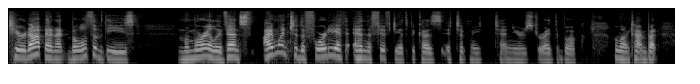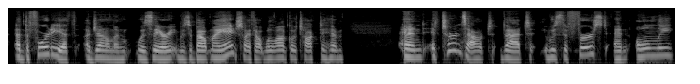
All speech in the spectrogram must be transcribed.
teared up and at both of these memorial events i went to the 40th and the 50th because it took me 10 years to write the book a long time but at the 40th a gentleman was there it was about my age so i thought well i'll go talk to him And it turns out that it was the first and only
